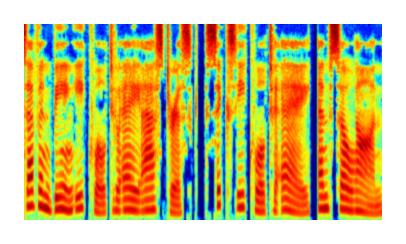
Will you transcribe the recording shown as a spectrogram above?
7 being equal to A*, 6 equal to A, and so on.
